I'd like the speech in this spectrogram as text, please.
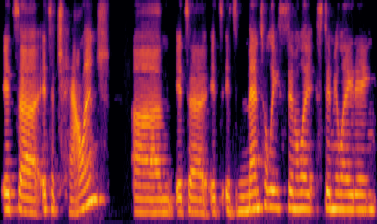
it's a it's a challenge. Um it's a it's it's mentally stimulate stimulating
